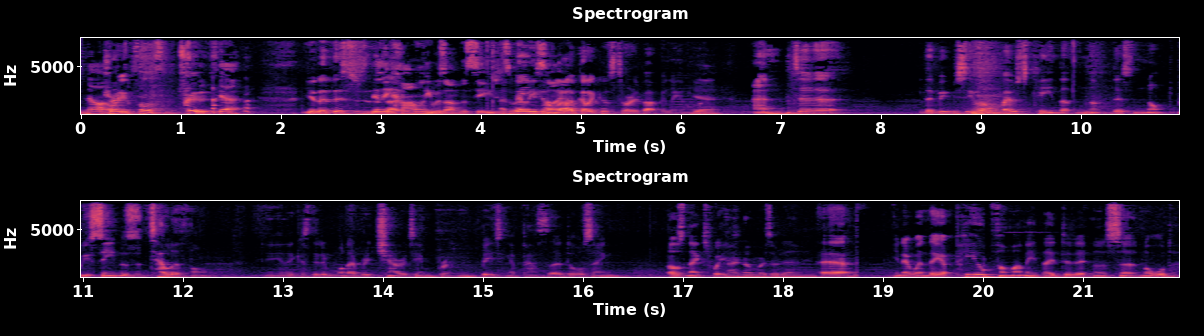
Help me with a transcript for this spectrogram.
no, I want truth? the full truth. Yeah, You know, this is Billy the, Connolly was on the seat as well. Billy beside Connolly. him. I've got a good story about Billy. Connolly. Yeah. And uh, the BBC were most keen that not, this not be seen as a telethon, you know, because they didn't want every charity in Britain beating up past their door saying, "Us next week." Our numbers are down. Uh, you know, when they appealed for money, they did it in a certain order,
